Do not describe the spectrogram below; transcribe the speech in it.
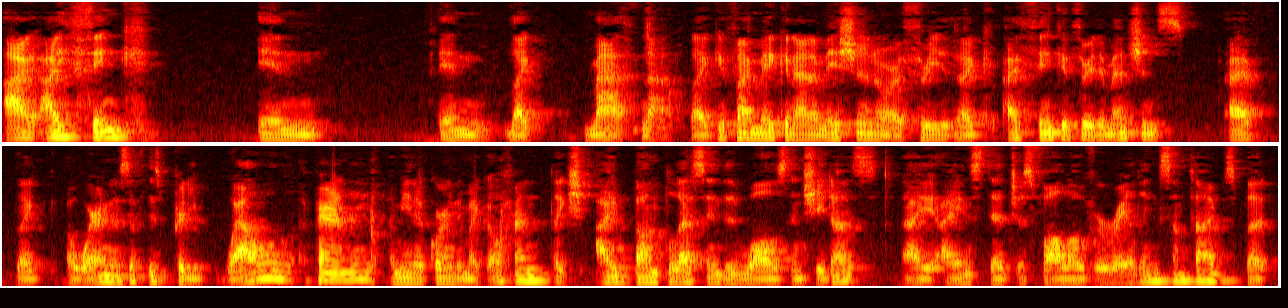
I I think in in like math now. Like if I make an animation or a three, like I think in three dimensions, I have like awareness of this pretty well. Apparently, I mean, according to my girlfriend, like she, I bump less into walls than she does. I, I instead just fall over railings sometimes, but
